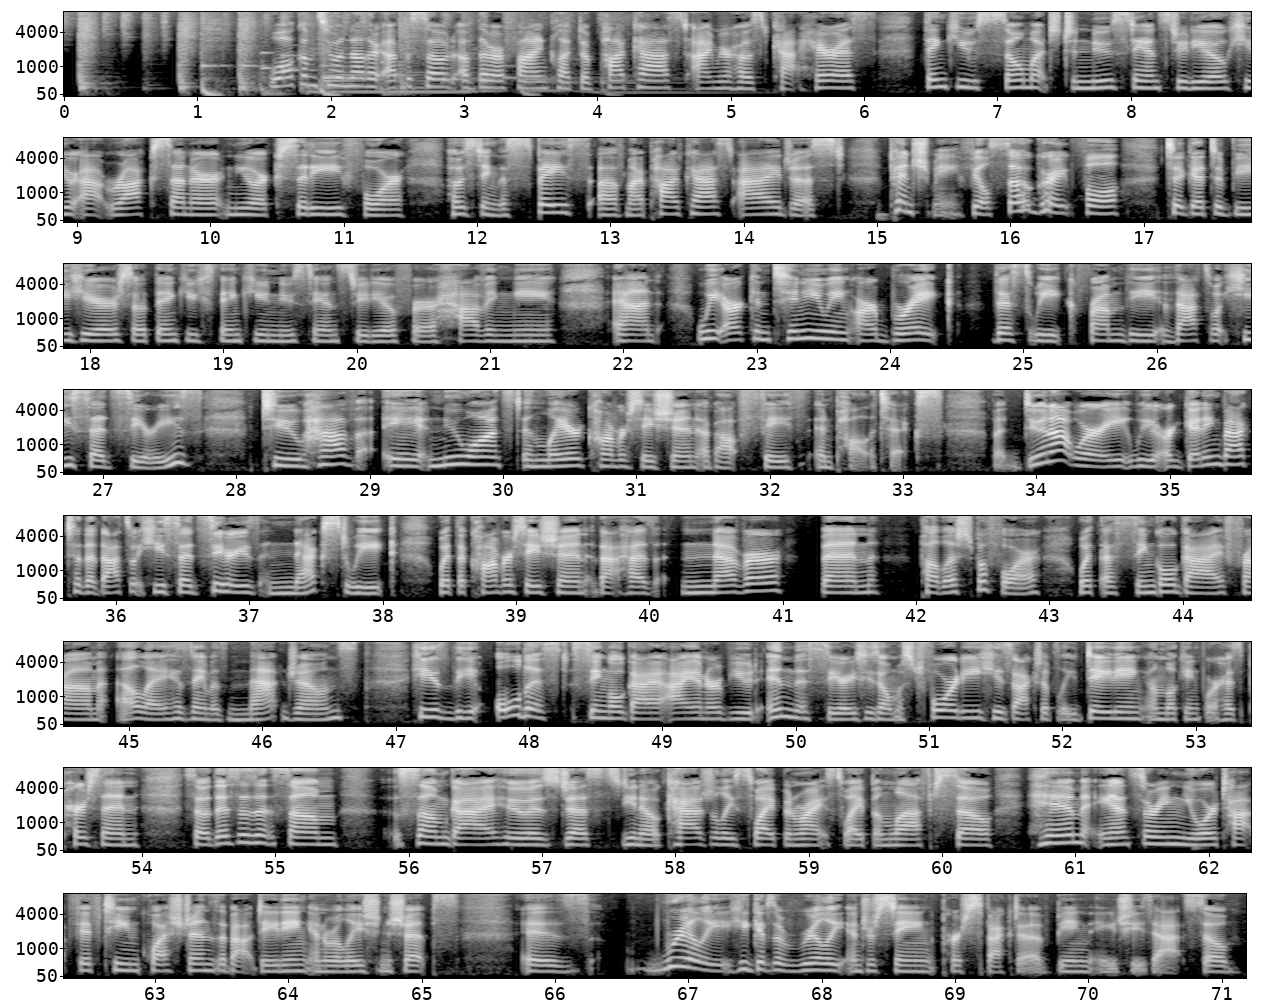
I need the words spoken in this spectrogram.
Welcome to another episode of the Refined Collective podcast. I'm your host, Kat Harris. Thank you so much to Newsstand Studio here at Rock Center, New York City, for hosting the space of my podcast. I just pinch me, feel so grateful to get to be here. So thank you, thank you, Newsstand Studio, for having me. And we are continuing our break this week from the That's What He Said series to have a nuanced and layered conversation about faith and politics. But do not worry, we are getting back to the That's What He Said series next week with a conversation that has never been published before with a single guy from LA. His name is Matt Jones. He's the oldest single guy I interviewed in this series. He's almost 40. He's actively dating and looking for his person. So this isn't some some guy who is just, you know, casually swiping right, swiping left. So, him answering your top 15 questions about dating and relationships is really, he gives a really interesting perspective being the age he's at. So,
